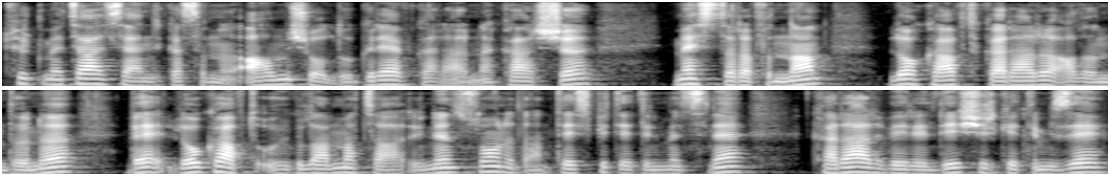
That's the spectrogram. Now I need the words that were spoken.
Türk Metal Sendikası'nın almış olduğu grev kararına karşı MES tarafından lockout kararı alındığını ve lockout uygulanma tarihinin sonradan tespit edilmesine karar verildiği şirketimize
